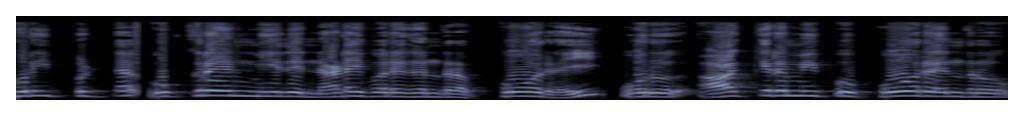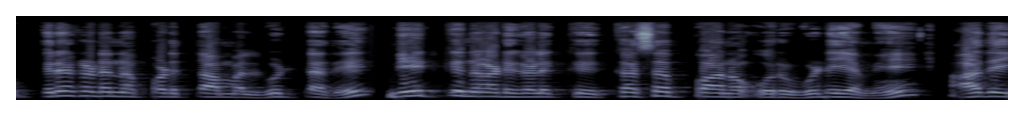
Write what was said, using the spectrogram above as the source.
குறிப்பிட்ட உக்ரைன் மீது நடைபெறுகின்ற போரை ஒரு ஆக்கிரமிப்பு போர் என்று பிரகடனப்படுத்தாமல் விட்டது. மேற்கு நாடுகளுக்கு கசப்பான ஒரு விடயமே அதை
